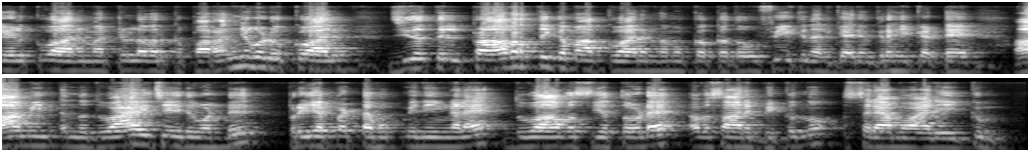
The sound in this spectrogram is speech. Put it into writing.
കേൾക്കുവാനും മറ്റുള്ളവർക്ക് പറഞ്ഞു കൊടുക്കുവാനും ജീവിതത്തിൽ പ്രാവർത്തികമാക്കുവാനും നമുക്കൊക്കെ തൗഫീക്ക് നൽകി അനുഗ്രഹിക്കട്ടെ. ആമീൻ എന്ന് ദ്വായ ചെയ്തുകൊണ്ട് പ്രിയപ്പെട്ട മുക്മിനിങ്ങളെ ദുവാവസ്യത്തോടെ അവസാനിപ്പിക്കുന്നു. അസ്സലാമു അലൈക്കും.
